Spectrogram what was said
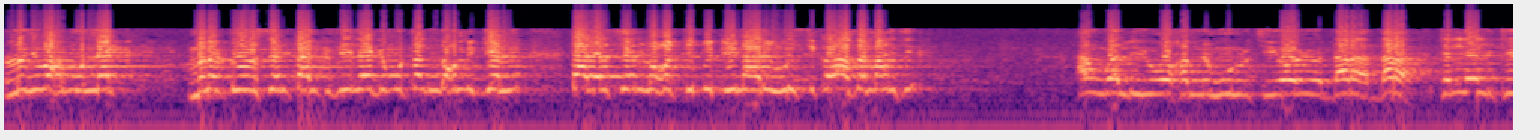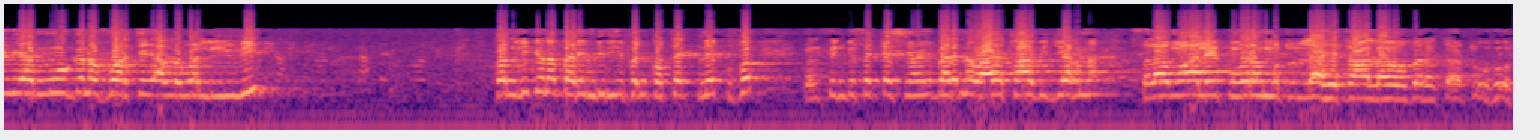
lu ñu wax mu nekk mën a dóor seen tànk fii léegi mu toj ndox mi génn taaleel seen loxo ci biir dinaar yi wurus ci kaw asamaan si am wàlli yu woo xam ne munul ci yooyu dara dara te leeli ci weer moo gën a foor ci yàlla wàlli yu wi kon li gën a bari mbir yi fañ ko teg nekku fa kon sëñ bi sa question yi bari na waaye temps bi jeex na salaamaaleykum wa rahmatullahi taala wa barakatuhu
